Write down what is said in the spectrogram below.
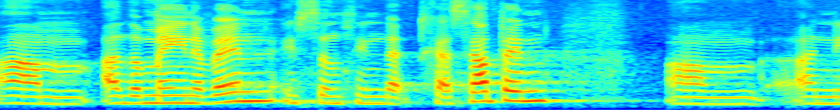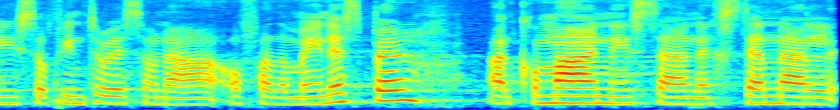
Um, a domain event is something that has happened um, and is of interest on a, of a domain expert. A command is an external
